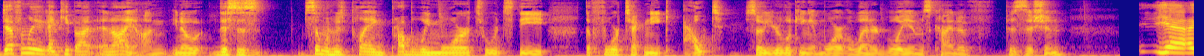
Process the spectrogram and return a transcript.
definitely a guy to keep an eye on. You know, this is someone who's playing probably more towards the the four technique out. So you're looking at more of a Leonard Williams kind of position. Yeah,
